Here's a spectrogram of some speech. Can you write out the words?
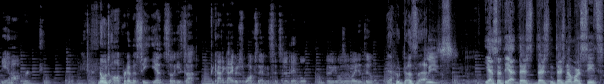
being awkward. No one's offered him a seat yet, so he's not the kind of guy who just walks in and sits at a table that he wasn't invited to. Yeah, who does that? please. Yeah, so yeah, there's there's there's no more seats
